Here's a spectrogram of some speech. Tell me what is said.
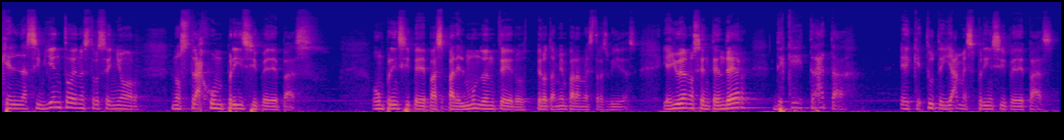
que el nacimiento de nuestro Señor nos trajo un príncipe de paz un príncipe de paz para el mundo entero, pero también para nuestras vidas. Y ayúdanos a entender de qué trata el que tú te llames príncipe de paz.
